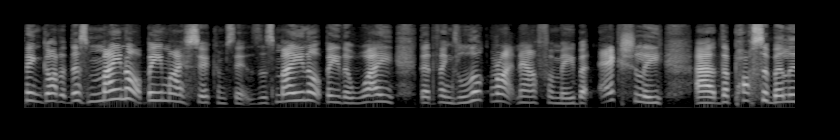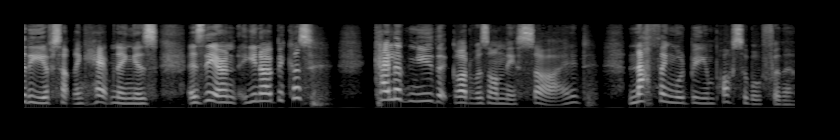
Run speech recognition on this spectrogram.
thank God, this may not be my circumstances. This may not be the way that things look right now for me, but actually uh, the possibility of something happening is, is there. And, you know, because Caleb knew that God was on their side, nothing would be impossible for them.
